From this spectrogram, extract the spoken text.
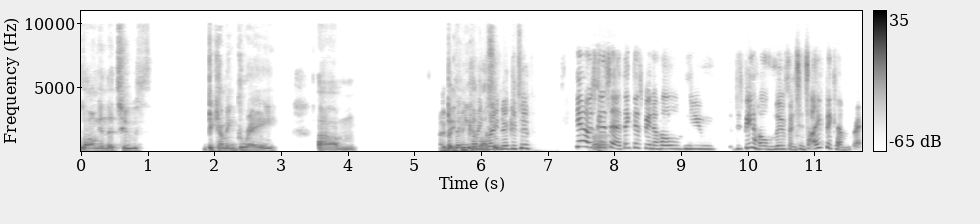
long in the tooth, becoming gray. Um, And But it's then you have becoming also- very negative. Yeah, I was going to say, I think there's been a whole new, there's been a whole movement since I've become grey.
